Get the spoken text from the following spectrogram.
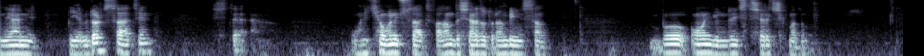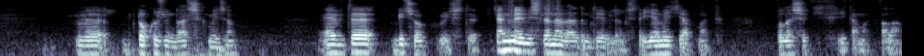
yani 24 saatin işte 12-13 saat falan dışarıda duran bir insan. Bu 10 günde hiç dışarı çıkmadım. Ve 9 gün daha çıkmayacağım. Evde birçok işte kendimi ev işlerine verdim diyebilirim. İşte yemek yapmak, bulaşık yıkamak falan.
